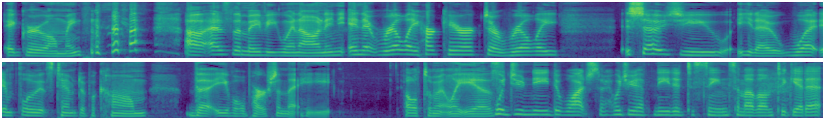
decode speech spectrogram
it grew on me uh, as the movie went on, and and it really her character really shows you, you know, what influenced him to become the evil person that he ultimately is. Would you need to watch? Would you have needed to seen some of them to get it?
